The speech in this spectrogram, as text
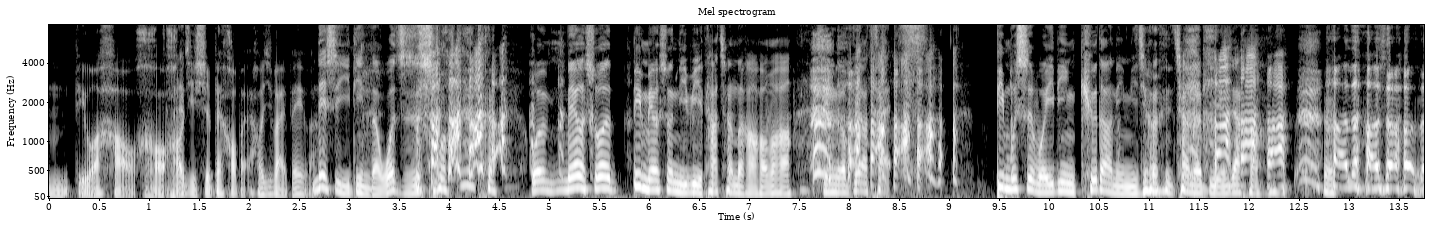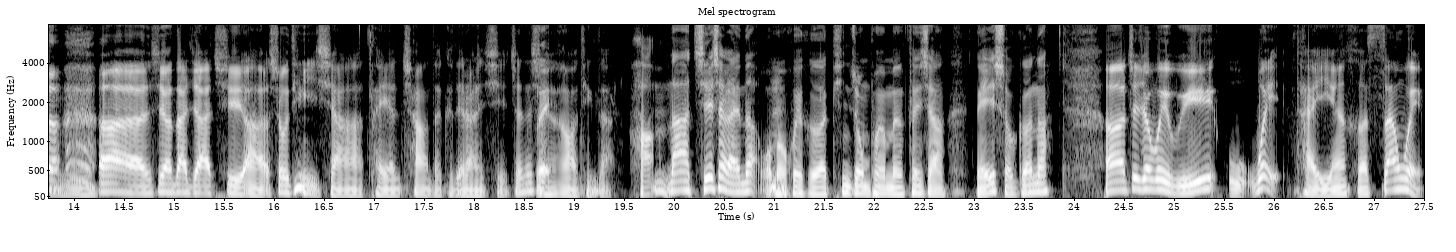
嗯，比我好好好几十倍，好百好几百倍吧。那是一定的。我只是说，我没有说，并没有说你比他唱的好，好不好？金哥不要太，并不是我一定 Q 到你，你就唱的比人家好。好的，好的，好的，啊，希望大家去啊收听一下啊泰妍唱的《可得让戏》，真的是很好听的。好，那接下来呢，我们会和听众朋友们分享哪一首歌呢？啊，这就位于五位泰妍和三位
